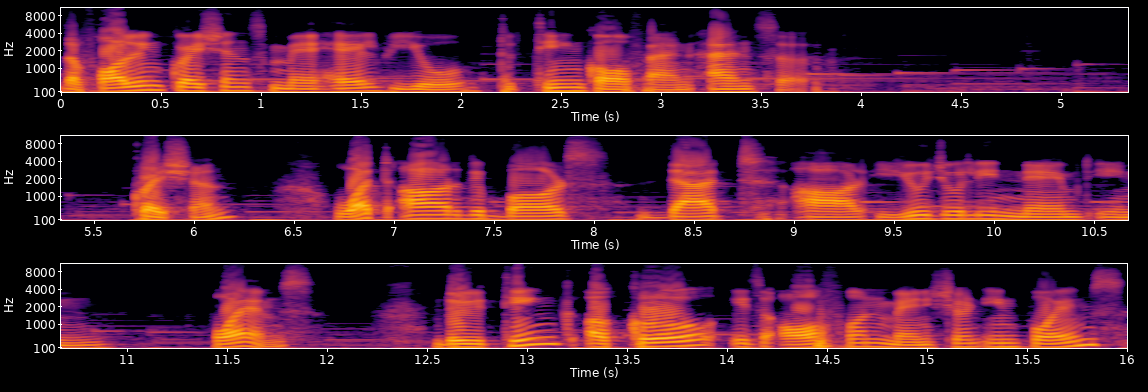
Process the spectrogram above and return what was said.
The following questions may help you to think of an answer. Question What are the birds that are usually named in poems? Do you think a crow is often mentioned in poems?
